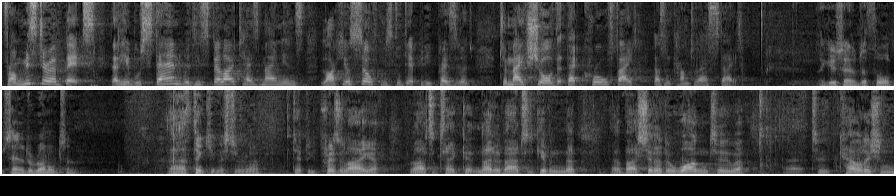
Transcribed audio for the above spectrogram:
from Mr Abetz that he will stand with his fellow Tasmanians, like yourself, Mr Deputy President, to make sure that that cruel fate doesn't come to our state. Thank you, Senator Thorp. Senator Ronaldson. Uh, thank you, Mr uh, Deputy President. I uh, rise to take uh, note of answers given uh, uh, by Senator Wong to, to coalition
